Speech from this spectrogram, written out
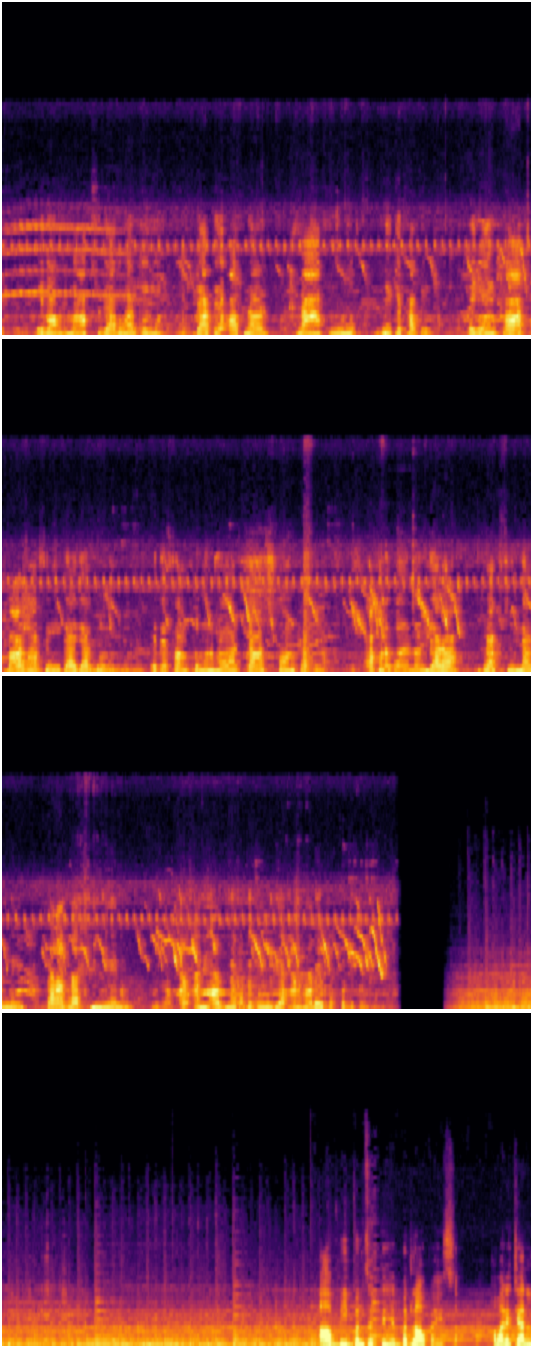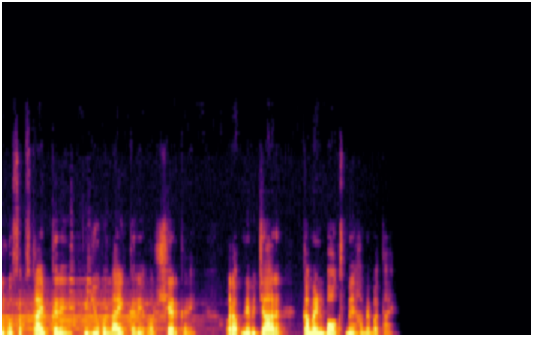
এবং মাস্ক ব্যবহার করুন যাতে আপনার নাক, মুখ ঢেকে থাকে এবং হাত বারবার স্যানিটাইজার করুন। এতে সংক্রমণ হওয়ার চান্স কম থাকে। এখনও পর্যন্ত যারা ভ্যাকসিন নেননি, তারা ভ্যাকসিন নিয়ে নিন আর আমি অর্জনা খাতুন, ইন্ডিয়া আনহারের পক্ষ থেকে। आप भी बन सकते हैं बदलाव का हिस्सा। हमारे चैनल को सब्सक्राइब करें, वीडियो को लाइक करें और शेयर करें और अपने विचार कमेंट बॉक्स में हमें बताएँ।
